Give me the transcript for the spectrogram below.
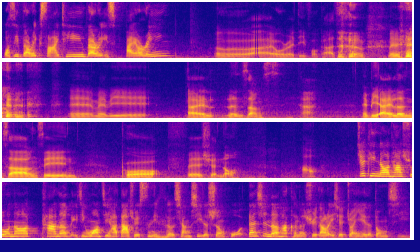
Was it very exciting, very inspiring? 呃、uh,，I already forgot. maybe, uh, maybe. I learn some, 啊，Maybe I learn something professional. 好，Jackie 呢？他说呢，他呢已经忘记他大学四年的详细的生活，但是呢，他可能学到了一些专业的东西。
